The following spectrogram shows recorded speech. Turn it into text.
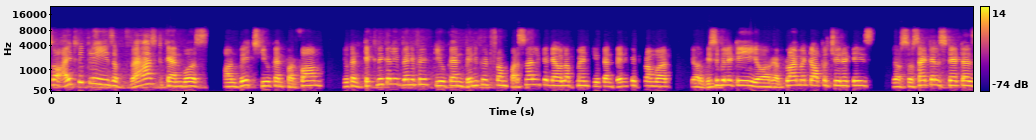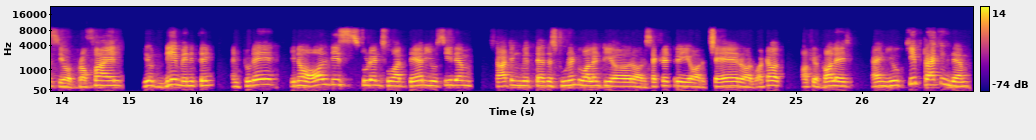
So IEEE is a vast canvas on which you can perform, you can technically benefit, you can benefit from personality development, you can benefit from a, your visibility, your employment opportunities, your societal status, your profile, you name anything. And today, you know, all these students who are there, you see them starting with uh, the student volunteer or secretary or chair or whatever of your college, and you keep tracking them,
